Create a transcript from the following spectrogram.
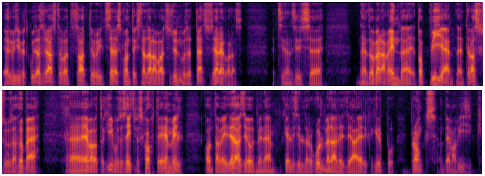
ja küsib, et kuidas reastavad saatejuhid selles kontekstis nädalavahetuse sündmused tähtsuse järjekorras. et siin on siis äh,, toob ära ka enda top viie, et laskesuusa hõbe äh,, Eva-Lotta Kiibuse seitsmes koht EM-il, Kontaveidi edasijõudmine, Kelly Sildaru kuldmedalid ja Erika Kirpu pronks on tema viisik.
